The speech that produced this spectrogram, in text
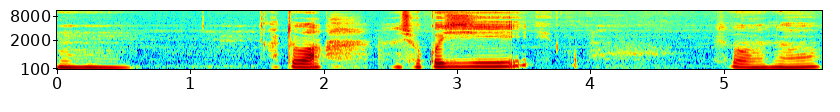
うん。あとは食事そうな。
